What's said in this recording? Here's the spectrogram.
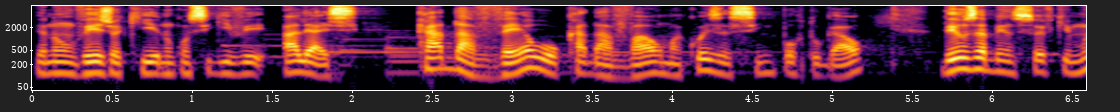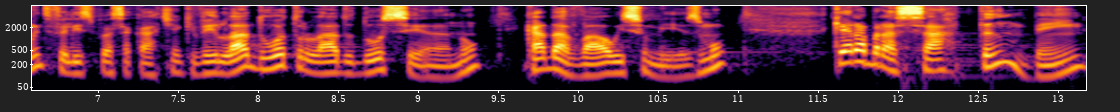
Eu não vejo aqui, eu não consegui ver. Aliás, Cadavel ou Cadaval, uma coisa assim, Portugal. Deus abençoe, fiquei muito feliz por essa cartinha que veio lá do outro lado do oceano. Cadaval, isso mesmo. Quero abraçar também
